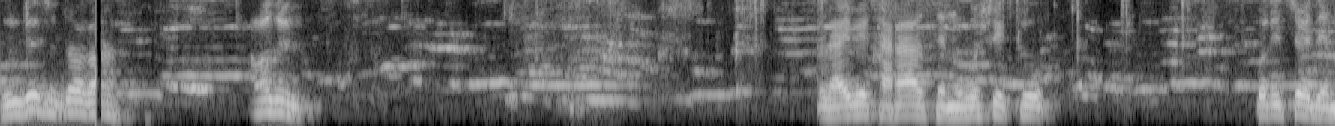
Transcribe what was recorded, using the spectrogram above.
ওরা আমাদের লাইভে কারা আছেন অবশ্যই একটু পরিচয় দেন।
